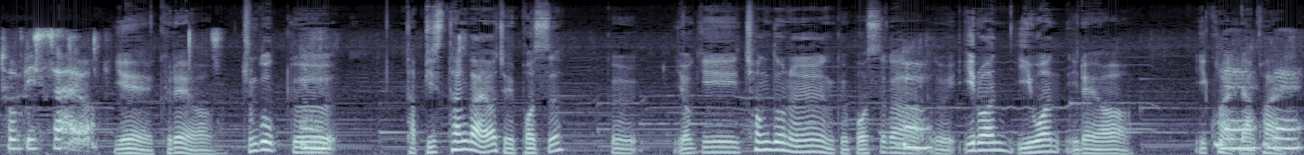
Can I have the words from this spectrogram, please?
더 비싸요. 예 그래요. 중국 그다 비슷한가요? 저희 버스? 그 여기 청도는 그 버스가 음. 그 1원 2원 이래요. 2块 네, 2块 네,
